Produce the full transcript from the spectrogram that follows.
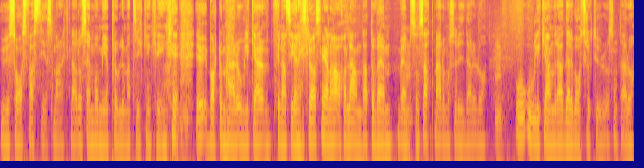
USAs fastighetsmarknad och sen var mer problematiken kring vart de här olika finansieringslösningarna har landat och vem, vem som satt med dem och så vidare då. Mm. Och olika andra derivatstrukturer och sånt där då.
